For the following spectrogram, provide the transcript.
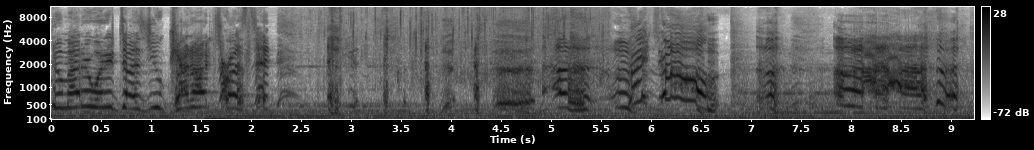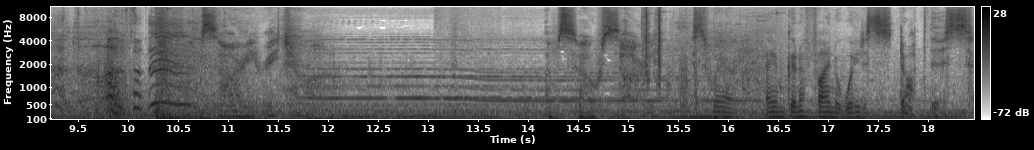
no matter what it does, you cannot trust it! Rachel! I'm sorry, I'm so sorry. I swear, I am gonna find a way to stop this.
